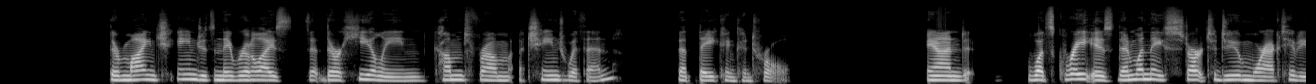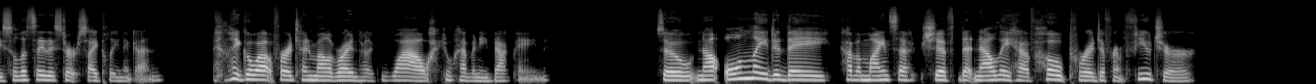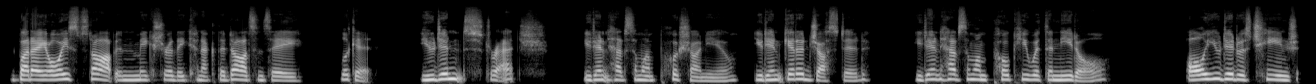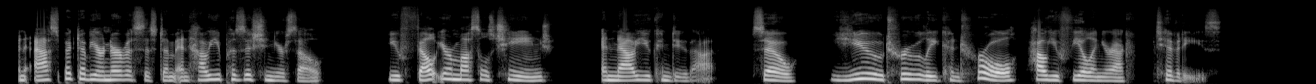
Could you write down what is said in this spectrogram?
their mind changes and they realize that their healing comes from a change within that they can control. And what's great is then when they start to do more activities, so let's say they start cycling again, and they go out for a 10 mile ride and they're like, wow, I don't have any back pain. So not only did they have a mindset shift that now they have hope for a different future, but I always stop and make sure they connect the dots and say, look at you didn't stretch. You didn't have someone push on you. You didn't get adjusted. You didn't have someone poke you with a needle. All you did was change an aspect of your nervous system and how you position yourself. You felt your muscles change, and now you can do that. So you truly control how you feel in your activities.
